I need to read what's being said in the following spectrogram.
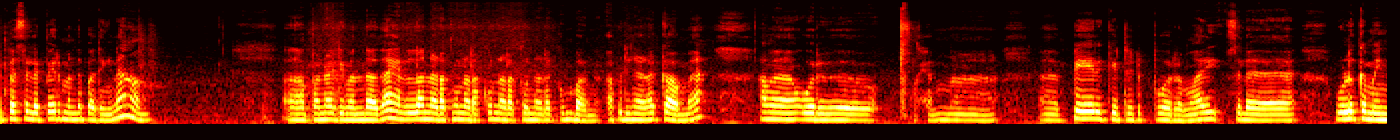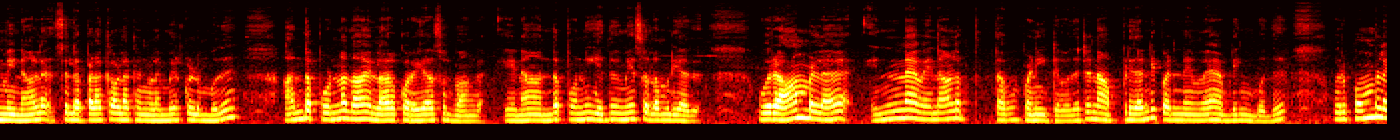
இப்போ சில பேர் வந்து பார்த்திங்கன்னா பொண்டாட்டி வந்தால் தான் எல்லாம் நடக்கும் நடக்கும் நடக்கும் நடக்கும்பாங்க. அப்படி நடக்காமல் அவன் ஒரு பேர் கெட்டுட்டு போகிற மாதிரி சில ஒழுக்கமின்மையினால் சில பழக்க வழக்கங்களை மேற்கொள்ளும்போது அந்த பொண்ணை தான் எல்லோரும் குறையாக சொல்லுவாங்க ஏன்னா அந்த பொண்ணு எதுவுமே சொல்ல முடியாது. ஒரு ஆம்பளை என்ன வேணாலும் தப்பு பண்ணிட்டு வந்துட்டு நான் அப்படி தாண்டி பண்ணுவேன் அப்படிங்கும்போது ஒரு பொம்பளை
